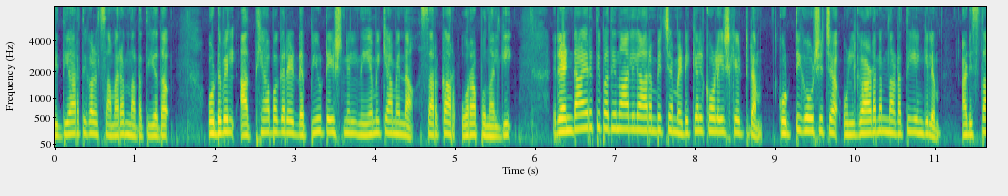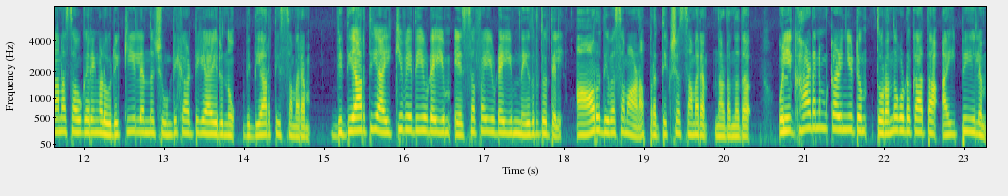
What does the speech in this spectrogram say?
വിദ്യാർത്ഥികൾ സമരം നടത്തിയത്. ഒടുവിൽ അധ്യാപകരെ ഡെപ്യൂട്ടേഷനിൽ നിയമിക്കാമെന്ന് സർക്കാർ ഉറപ്പു നൽകി. രണ്ടായിരത്തി പതിനാലിൽ ആരംഭിച്ച മെഡിക്കൽ കോളേജ് കെട്ടിടം കൊട്ടിഘോഷിച്ച് ഉദ്ഘാടനം നടത്തിയെങ്കിലും അടിസ്ഥാന സൗകര്യങ്ങൾ ഒരുക്കിയില്ലെന്ന് ചൂണ്ടിക്കാട്ടിയായിരുന്നു വിദ്യാർത്ഥി സമരം. വിദ്യാർത്ഥി ഐക്യവേദിയുടെയും എസ് എഫ് ഐയുടെയും നേതൃത്വത്തിൽ ആറു ദിവസമാണ് പ്രത്യക്ഷ സമരം നടന്നത്. ഉദ്ഘാടനം കഴിഞ്ഞിട്ടും തുറന്നുകൊടുക്കാത്ത ഐ പിയിലും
